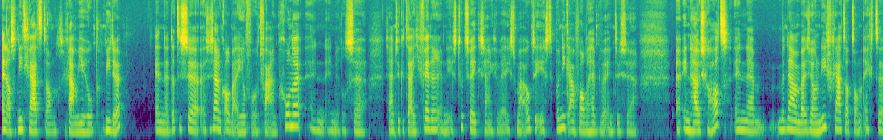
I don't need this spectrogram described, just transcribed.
en als het niet gaat, dan gaan we je hulp bieden. En eh, dat is, eh, ze zijn ook allebei heel voortvarend begonnen. En inmiddels eh, zijn we natuurlijk een tijdje verder en de eerste toetsweken zijn geweest. Maar ook de eerste paniekaanvallen hebben we intussen in huis gehad. En eh, met name bij zo'n lief gaat dat dan echt, eh,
